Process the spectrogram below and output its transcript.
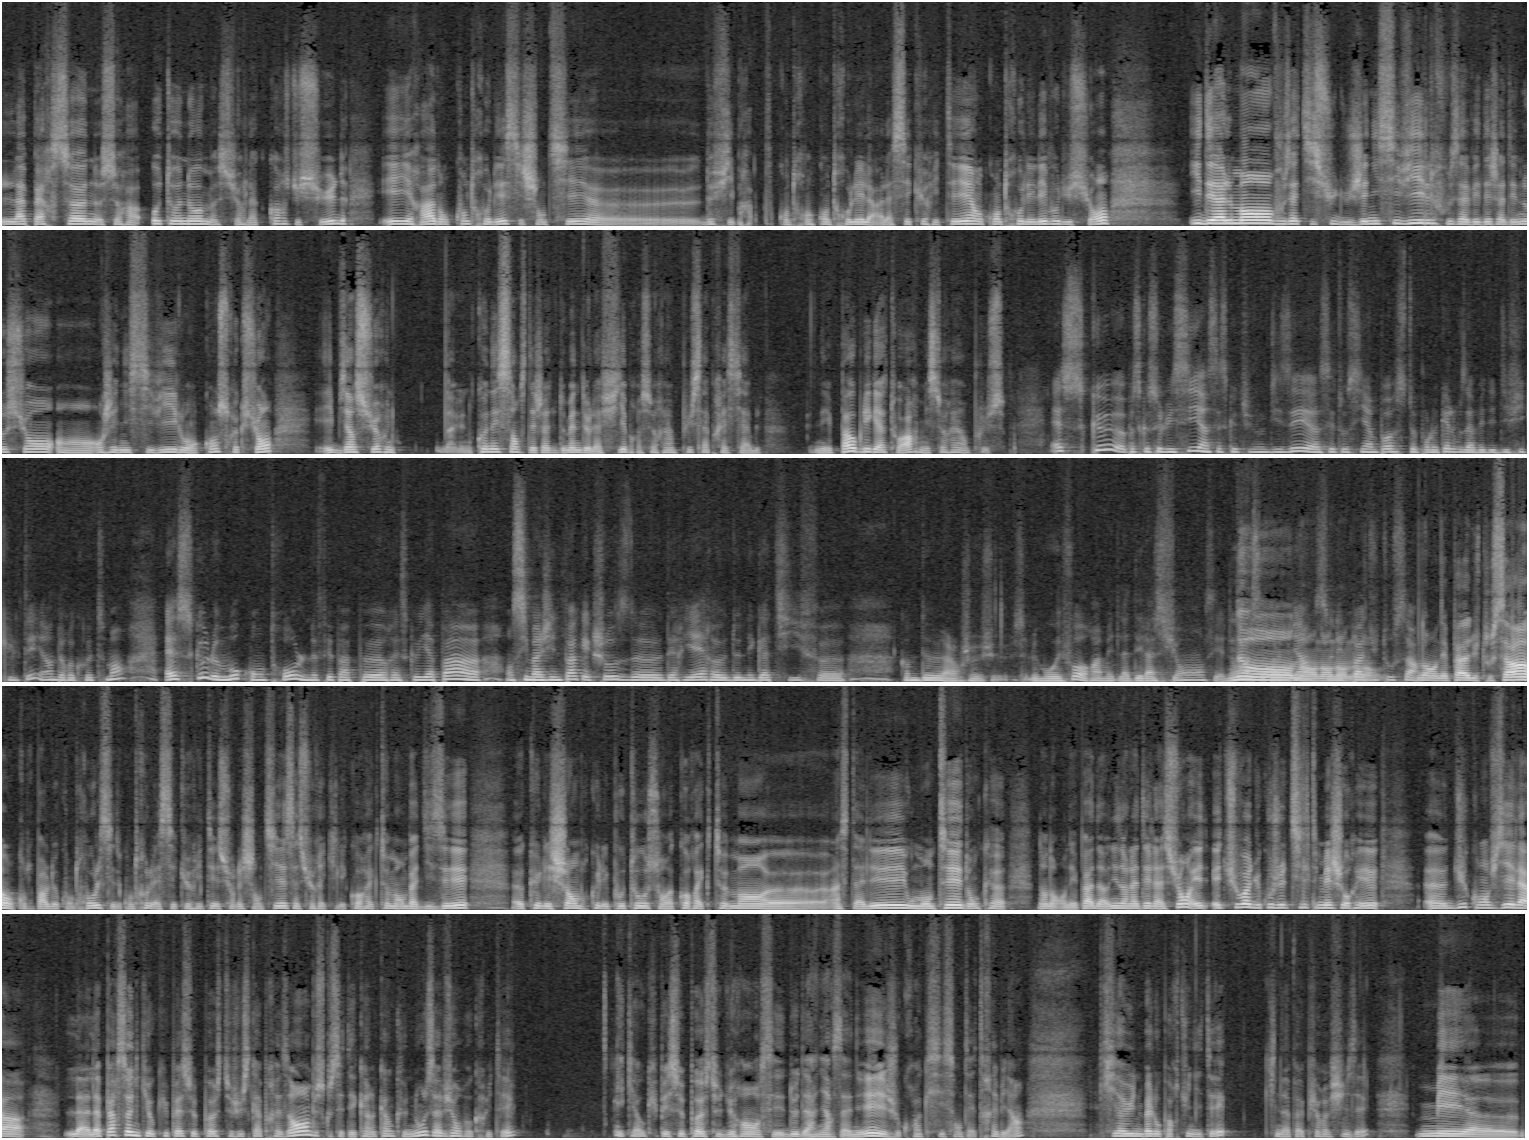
La personne sera autonome sur la Corse du Sud et ira donc contrôler ces chantiers euh, de fibre, en contrôler la, sécurité, en contrôler l'évolution. Idéalement, vous êtes issu du génie civil, vous avez déjà des notions en génie civil ou en construction, et bien sûr, une, connaissance déjà du domaine de la fibre serait un plus appréciable. N'est pas obligatoire, mais serait un plus. Est-ce que, parce que celui-ci, hein, c'est ce que tu nous disais, euh, c'est aussi un poste pour lequel vous avez des difficultés hein, de recrutement. Est-ce que le mot contrôle ne fait pas peur? Est-ce qu'il n'y a pas, euh, on s'imagine pas quelque chose derrière euh, de négatif comme de, alors je, le mot est fort, hein, mais de la délation, c'est non, non, non, non, n'est pas du tout ça. Non, on n'est pas du tout ça. Quand on parle de contrôle, c'est de contrôler la sécurité sur les chantiers, s'assurer qu'il est correctement balisé, euh, que les chambres, que les poteaux sont correctement euh, installés ou montés. Donc, euh, non, non, on n'est pas ni dans la délation. Et, tu vois, du coup, je tilte, mais j'aurais dû convier la, la, la personne qui occupait ce poste jusqu'à présent, puisque c'était quelqu'un que nous avions recruté et qui a occupé ce poste durant ces deux dernières années, et je crois qu'il s'y sentait très bien, qui a eu une belle opportunité, qui n'a pas pu refuser. Mais euh,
